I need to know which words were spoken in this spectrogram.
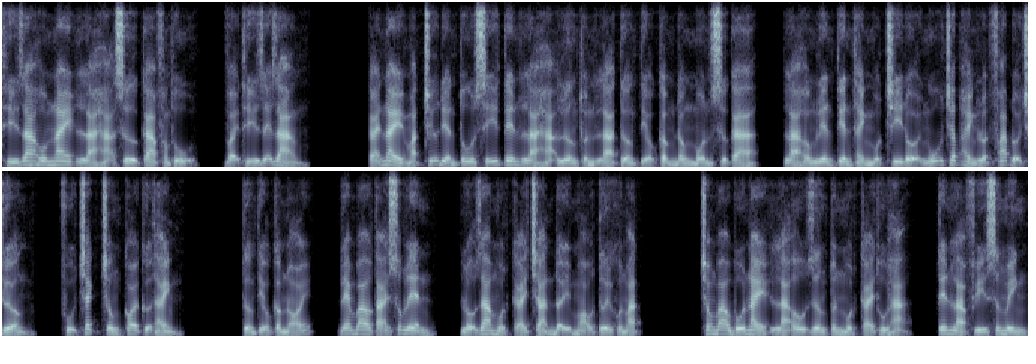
thì ra hôm nay là hạ sư ca phòng thủ, vậy thì dễ dàng. Cái này mặt chữ điển tu sĩ tên là hạ lương thuần là tưởng tiểu cầm đồng môn sư ca, là hồng liên tiên thành một tri đội ngũ chấp hành luật pháp đội trưởng, phụ trách trông coi cửa thành. Tưởng tiểu cầm nói đem bao tải xốc lên, lộ ra một cái tràn đầy máu tươi khuôn mặt. Trong bao bố này là âu dương tuân một cái thủ hạ, tên là phí sương minh,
